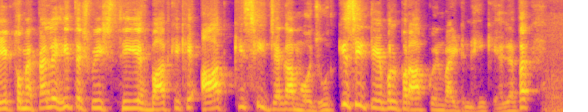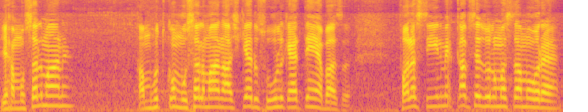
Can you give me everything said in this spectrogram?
एक तो मैं पहले ही तशवीश थी इस बात की कि आप किसी जगह मौजूद किसी टेबल पर आपको इनवाइट नहीं किया जाता। ये हम मुसलमान हैं। हम खुद को मुसलमान आशिया रसूल कहते हैं बस। फलस्तीन में कब से जुल्म हो रहा है?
